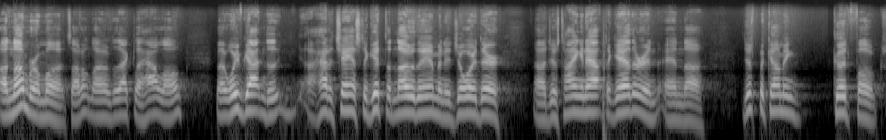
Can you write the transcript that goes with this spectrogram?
a number of months. I don't know exactly how long, but we've gotten to had a chance to get to know them and enjoyed their uh, just hanging out together and and uh, just becoming good folks.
